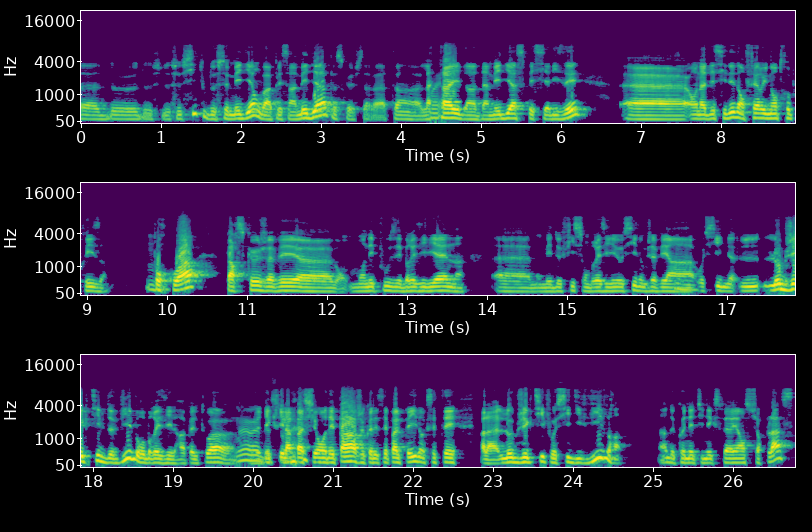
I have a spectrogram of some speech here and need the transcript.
euh, de, de, ce site ou de ce média, on va appeler ça un média parce que ça va atteindre la taille d'un média spécialisé, on a décidé d'en faire une entreprise. Mmh. Pourquoi? Parce que j'avais bon, mon épouse est brésilienne. Euh, mes deux fils sont brésiliens aussi, donc j'avais un, mmh. aussi l'objectif de vivre au Brésil. Rappelle-toi, ouais, j'ai décrit la passion au départ, je connaissais pas le pays, donc c'était voilà l'objectif aussi d'y vivre, hein, de connaître une expérience sur place.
